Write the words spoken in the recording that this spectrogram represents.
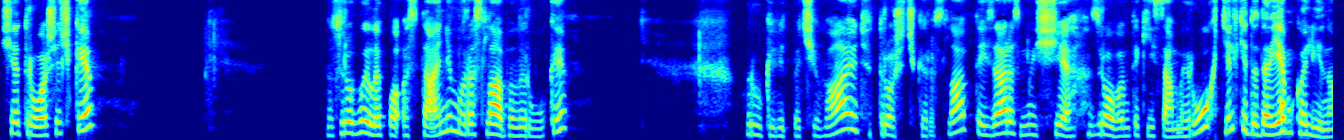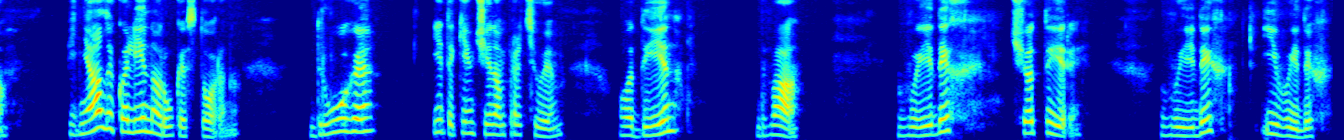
Ще трошечки. Зробили по останньому, розслабили руки. Руки відпочивають, трошечки розслабте. І зараз ми ще зробимо такий самий рух, тільки додаємо коліно. Підняли коліно, руки в сторону. Друге. І таким чином працюємо. Один, два, видих, чотири. Видих і видих.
